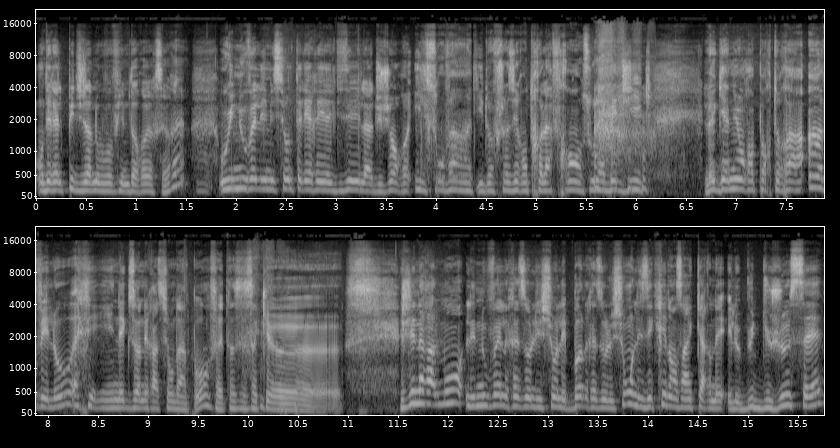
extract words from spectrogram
On dirait le pitch d'un nouveau film d'horreur, c'est vrai Ou une nouvelle émission de télé-réalité, là, du genre Ils sont 20, ils doivent choisir entre la France ou la Belgique. Le gagnant remportera un vélo et une exonération d'impôts, en fait. hein, c'est ça que. Généralement, les nouvelles résolutions, les bonnes résolutions, on les écrit dans un carnet. Et le but du jeu, c'est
